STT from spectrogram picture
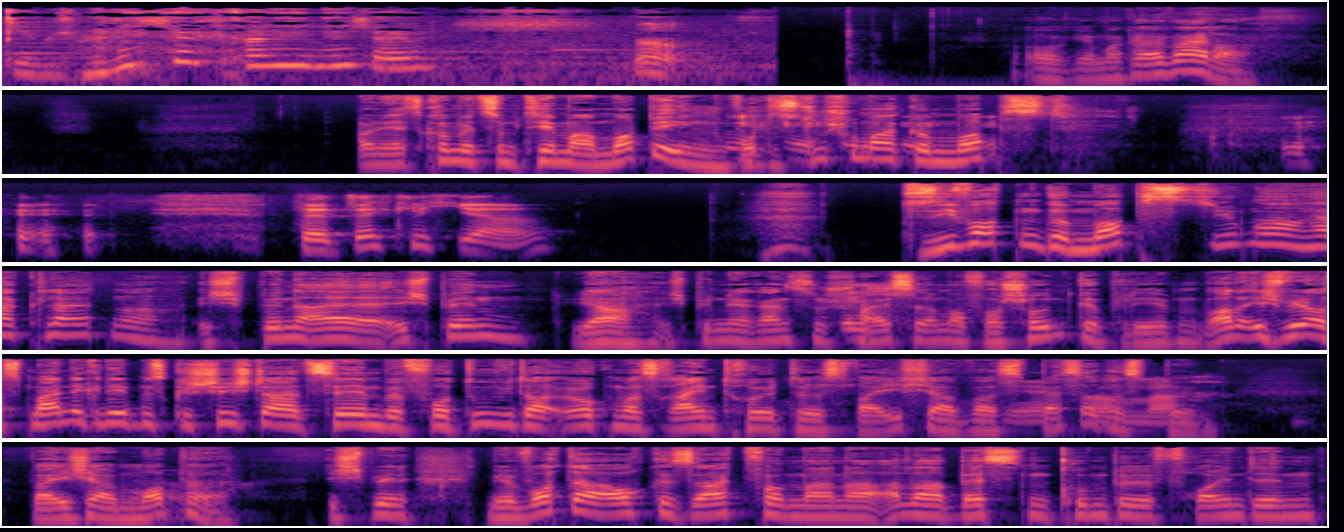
Gebe ich mir nicht, ich kann ihn nicht, ey. Ja. Oh, gehen wir gleich weiter. Und jetzt kommen wir zum Thema Mobbing. Wurdest du schon mal gemobst? Tatsächlich ja. Sie wurden gemobst, junger Herr Kleitner. Ich bin, äh, ich bin, ja, ich bin der ganzen Scheiße immer verschont geblieben. Warte, ich will aus meiner Lebensgeschichte erzählen, bevor du wieder irgendwas reintrötest, weil ich ja was Ja, Besseres komm, bin. Weil ich ja mobbe. Ich bin, mir wurde auch gesagt von meiner allerbesten Kumpel, Freundin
